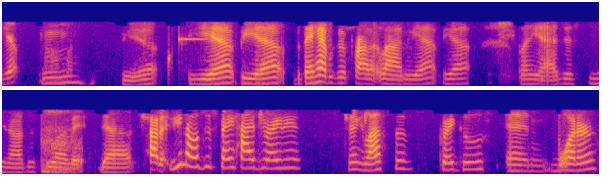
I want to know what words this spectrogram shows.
Yep. Mm, yep. Yep. Yep. But they have a good product line. Yep. Yep. But yeah, I just you know, I just love it. Yeah. Try to you know, just stay hydrated. Drink lots of Grey Goose and water,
